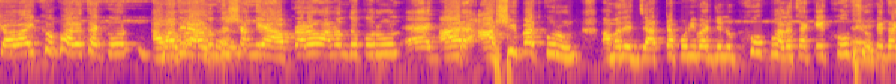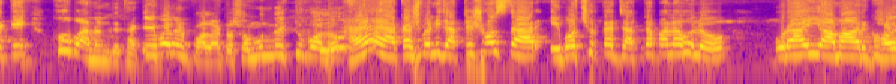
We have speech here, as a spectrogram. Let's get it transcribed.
সবাই খুব ভালো থাকুন। আমাদের আনন্দের সঙ্গে আপনারাও আনন্দ করুন আর আশীর্বাদ করুন। আমাদের যাত্রা পরিবার যেন খুব ভালো থাকে খুব সুখে থাকে খুব আনন্দে থাকে। এবারের পালাটা সম্বন্ধে একটু বলো। হ্যাঁ আকাশবাণী যাত্রা সংস্থার এবছরকার যাত্রাপালা হলো ওরাই আমার ঘর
